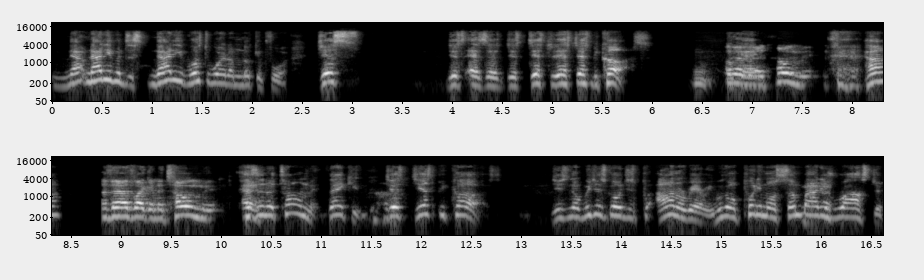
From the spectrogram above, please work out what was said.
not not even just not even what's the word I'm looking for just just as a just just just just because. Mm. Okay. An atonement. huh? That's like an atonement. As an atonement. Thank you. Just just because. Just you know, we're just gonna just put honorary. We're gonna put him on somebody's roster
